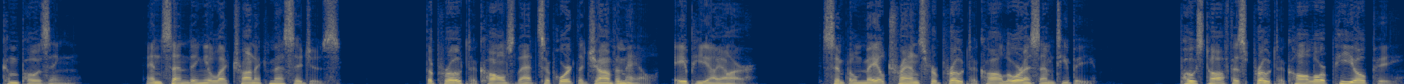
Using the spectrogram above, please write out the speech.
composing, and sending electronic messages. The protocols that support the Java Mail API are Simple Mail Transfer Protocol or SMTP, Post Office Protocol or POP,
